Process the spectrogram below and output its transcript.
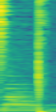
you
